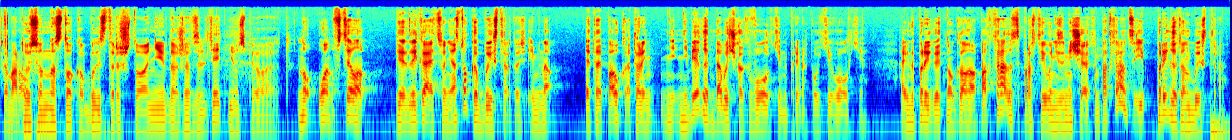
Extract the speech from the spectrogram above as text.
комаров. То есть он настолько быстрый, что они даже взлететь не успевают? Ну, он в целом передвигается он не настолько быстро, то есть именно это паук, который не, бегает на добычу, как волки, например, пауки-волки, а именно прыгает, но главное подкрадывается, просто его не замечают. Он подкрадывается и прыгает он быстро.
